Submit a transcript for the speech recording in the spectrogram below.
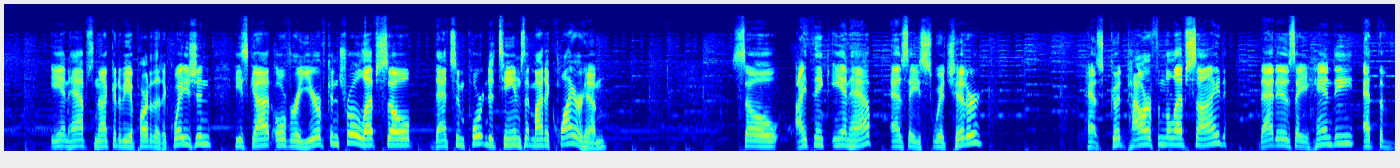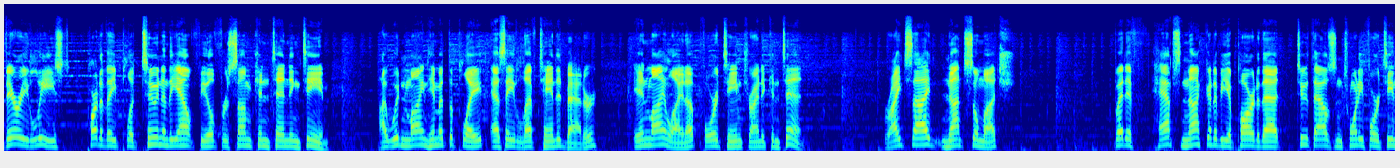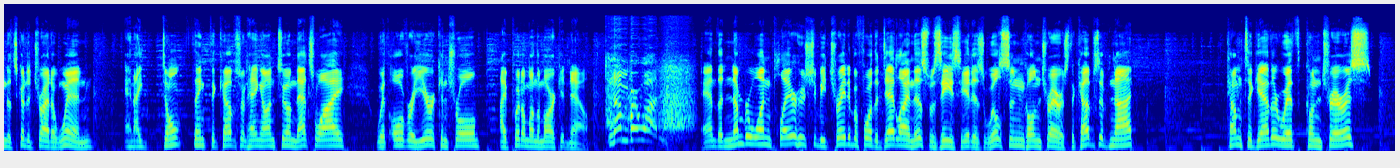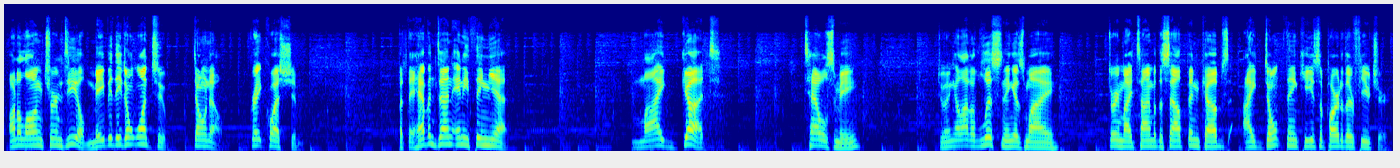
Ian Happ's not going to be a part of that equation. He's got over a year of control left, so that's important to teams that might acquire him. So I think Ian Happ, as a switch hitter, has good power from the left side that is a handy, at the very least, part of a platoon in the outfield for some contending team. I wouldn't mind him at the plate as a left handed batter in my lineup for a team trying to contend. Right side, not so much. But if Happ's not going to be a part of that 2024 team that's going to try to win, and I don't think the Cubs would hang on to him, that's why, with over a year of control, I put him on the market now. Number one. And the number one player who should be traded before the deadline, this was easy. It is Willson Contreras. The Cubs have not come together with Contreras on a long term deal. Maybe they don't want to. Don't know. Great question. But they haven't done anything yet. My gut tells me, doing a lot of listening as my during my time with the South Bend Cubs, I don't think he's a part of their future.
